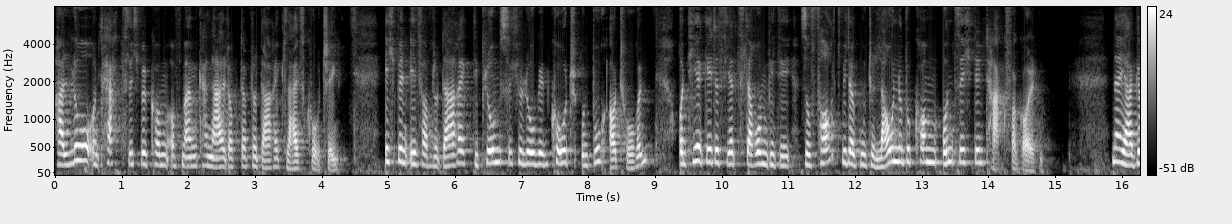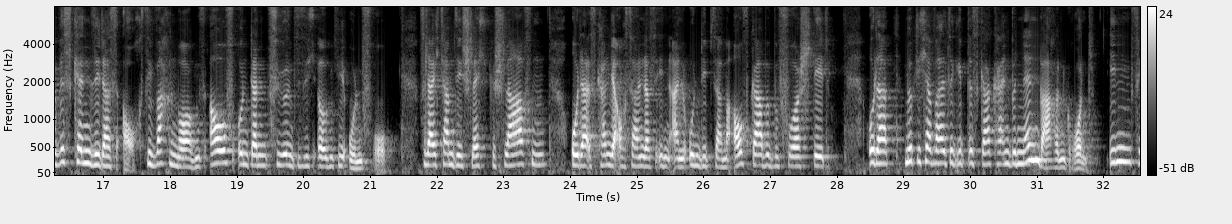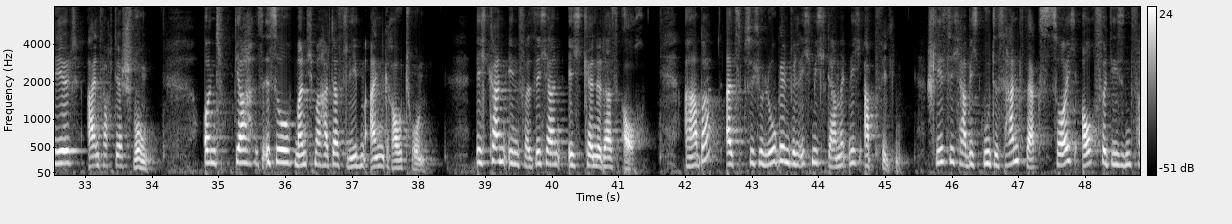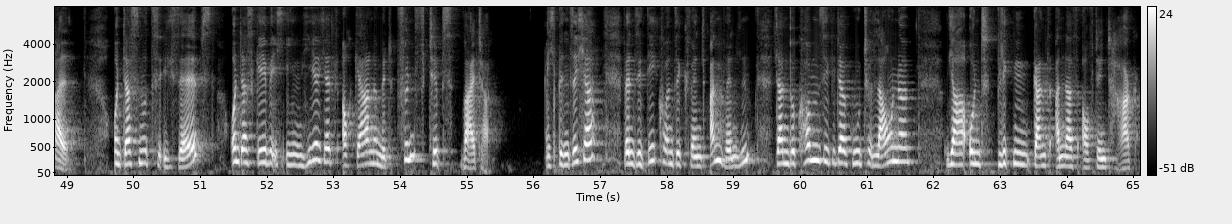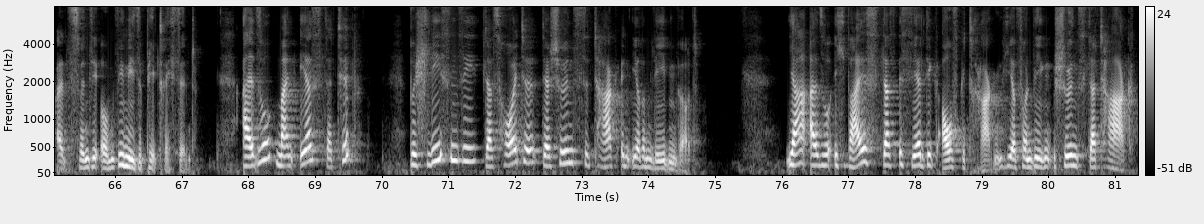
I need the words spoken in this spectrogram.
Hallo und herzlich willkommen auf meinem Kanal Dr. Blodarek Life Coaching. Ich bin Eva Blodarek, Diplompsychologin, Coach und Buchautorin. Und hier geht es jetzt darum, wie Sie sofort wieder gute Laune bekommen und sich den Tag vergolden. Naja, gewiss kennen Sie das auch. Sie wachen morgens auf und dann fühlen Sie sich irgendwie unfroh. Vielleicht haben Sie schlecht geschlafen oder es kann ja auch sein, dass Ihnen eine unliebsame Aufgabe bevorsteht oder möglicherweise gibt es gar keinen benennbaren Grund. Ihnen fehlt einfach der Schwung. Und ja, es ist so, manchmal hat das Leben einen Grauton. Ich kann Ihnen versichern, ich kenne das auch. Aber als Psychologin will ich mich damit nicht abfinden. Schließlich habe ich gutes Handwerkszeug auch für diesen Fall. Und das nutze ich selbst und das gebe ich Ihnen hier jetzt auch gerne mit fünf Tipps weiter. Ich bin sicher, wenn Sie die konsequent anwenden, dann bekommen Sie wieder gute Laune, ja, und blicken ganz anders auf den Tag, als wenn Sie irgendwie miesepetrig sind. Also mein erster Tipp, beschließen Sie, dass heute der schönste Tag in Ihrem Leben wird. Ja, also ich weiß, das ist sehr dick aufgetragen, hier von wegen schönster Tag.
